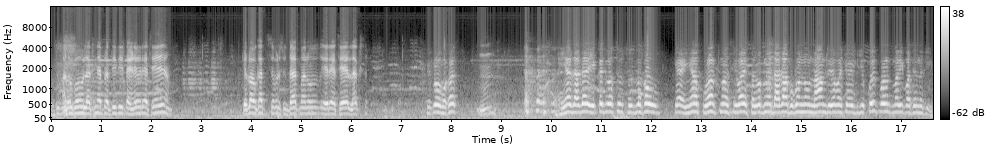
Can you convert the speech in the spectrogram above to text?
અનુભવ લક્ષ ને પ્રતીતિ તણે રહે છે. કેટલો વખત શુદ્ધાત્મા નું એ રહે છે લક્ષ? કેટલો વખત? અહીંયા દાદા એક જ વસ્તુ શુદ્ધ કહું કે અહીંયા પુરાણમાં સિવાય સર્વજ્ઞ દાદા ભગવાનનું નામ લેવા સિવાય બીજું કોઈ પુરાંત મારી પાસે નથી.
